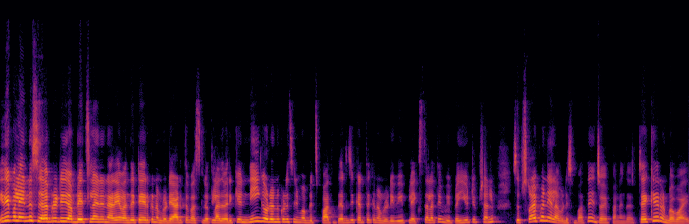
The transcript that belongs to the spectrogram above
இதே போல் இன்னும் செலிபிரிட்டி அப்டேட்ஸ்லாம் இன்னும் நிறைய வந்துட்டே இருக்கு. நம்மளுடைய அடுத்த ஃபர்ஸ்ட் லுக்கில் அது வரைக்கும் நீங்கள் உடனுக்குடன் சினிமா அப்டேட்ஸ் பார்த்து தெரிஞ்சுக்கிறதுக்கு நம்மளுடைய வீப்ளே எக்ஸ் எல்லாத்தையும் வீப்ளே யூடியூப் சேனல் சப்ஸ்கிரைப் பண்ணி எல்லா வீடியோஸும் பார்த்து என்ஜாய் பண்ணுங்க. டேக் கேர் அண்ட் பாய்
